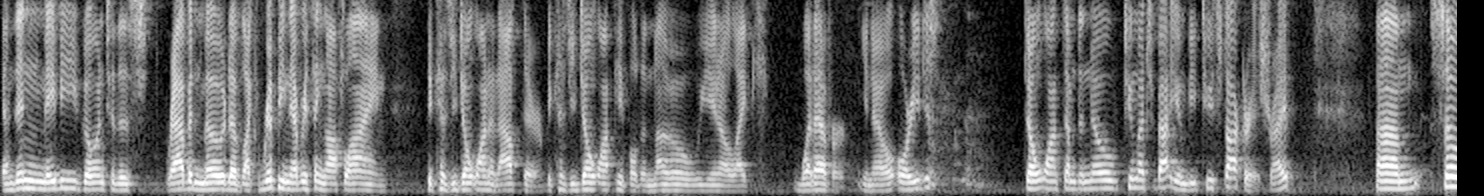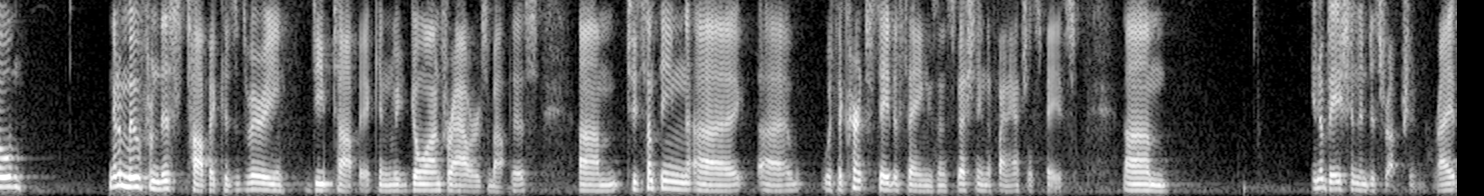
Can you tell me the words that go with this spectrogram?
And then maybe you go into this rabid mode of like ripping everything offline because you don't want it out there, because you don't want people to know, you know, like whatever, you know, or you just don't want them to know too much about you and be too stalkerish, right? Um, so I'm going to move from this topic because it's a very deep topic and we go on for hours about this um, to something uh, uh, with the current state of things and especially in the financial space. Um, innovation and disruption, right?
